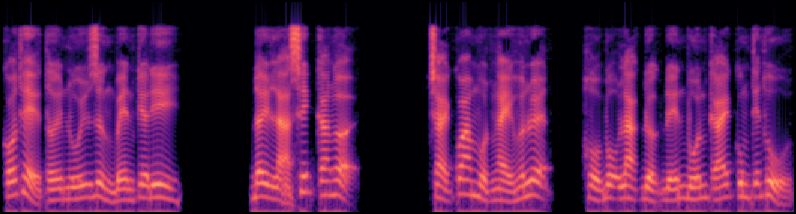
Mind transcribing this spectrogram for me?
có thể tới núi rừng bên kia đi. Đây là xích ca ngợi. Trải qua một ngày huấn luyện, hổ bộ lạc được đến bốn cái cung tiễn thủ.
